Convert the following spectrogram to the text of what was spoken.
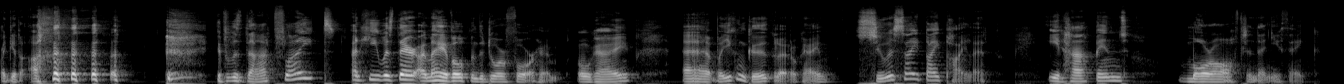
like if if it was that flight and he was there, I may have opened the door for him. Okay, uh, but you can Google it. Okay, suicide by pilot. It happens more often than you think.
